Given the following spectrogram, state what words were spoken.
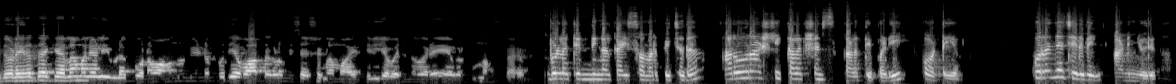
ഇതോടെ ഇന്നത്തെ കേരള മലയാളി ഇവിടെ പൂർണമാകുന്നു. വീണ്ടും പുതിയ വാർത്തകളും വിശേഷങ്ങളുമായി തിരികെ വരുന്നവരെ ഏവർക്കും നമസ്കാരം. ബുള്ളറ്റിൻ നിങ്ങൾക്കായി സമർപ്പിച്ചത് അറോറ കളക്ഷൻസ് കളത്തിപ്പടി കോട്ടയം. കുറഞ്ഞ ചെലവിൽ അണിഞ്ഞൊരുങ്ങാം.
